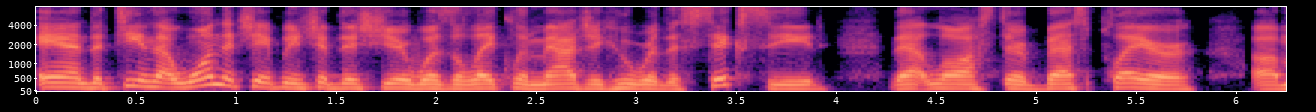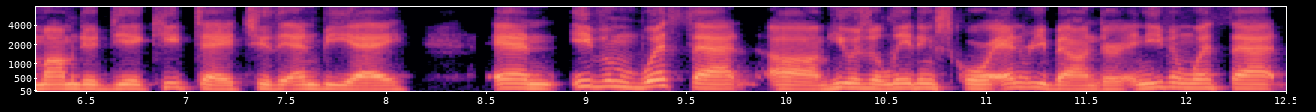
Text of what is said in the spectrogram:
And the team that won the championship this year was the Lakeland Magic, who were the sixth seed that lost their best player, uh, Mamadou Diakite, to the NBA. And even with that, um, he was a leading scorer and rebounder. And even with that,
